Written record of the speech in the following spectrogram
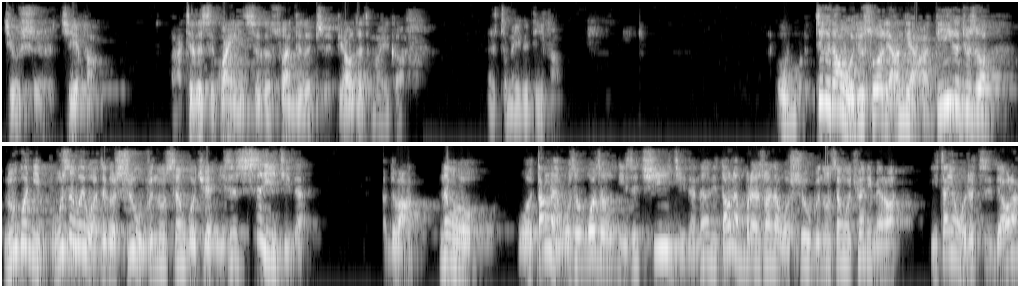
就是街坊啊。这个是关于这个算这个指标的这么一个呃这么一个地方。我这个地方我就说两点啊。第一个就是说，如果你不是为我这个十五分钟生活圈，你是市一级的。对吧？那我我当然我说我说你是七级的，那你当然不能算在我十五分钟生活圈里面了，你占用我的指标了。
